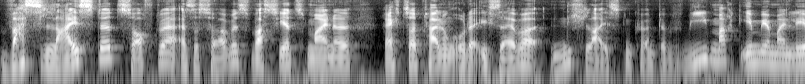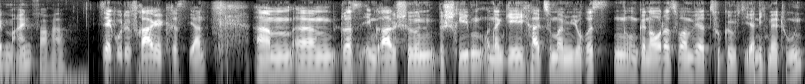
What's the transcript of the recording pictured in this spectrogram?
was leistet Software as a Service, was jetzt meine Rechtsabteilung oder ich selber nicht leisten könnte? Wie macht ihr mir mein Leben einfacher? Sehr gute Frage, Christian. Ähm, ähm, du hast es eben gerade schön beschrieben und dann gehe ich halt zu meinem Juristen und genau das wollen wir zukünftig ja nicht mehr tun.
